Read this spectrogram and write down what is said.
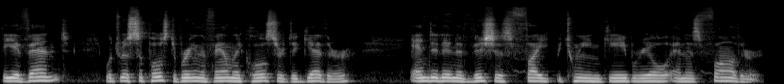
The event, which was supposed to bring the family closer together, ended in a vicious fight between Gabriel and his father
